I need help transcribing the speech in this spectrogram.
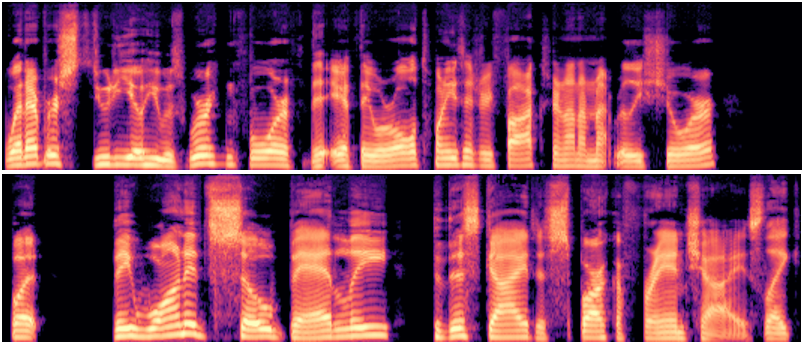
whatever studio he was working for, if they, if they were all 20th Century Fox or not, I'm not really sure. But they wanted so badly to this guy to spark a franchise. Like,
